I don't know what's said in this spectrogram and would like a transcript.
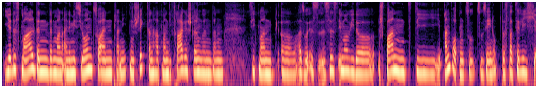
jedes Mal, wenn, wenn man eine Mission zu einem Planeten schickt, dann hat man die Fragestellungen, dann sieht man, äh, also es, es ist immer wieder spannend, die Antworten zu, zu sehen. Ob das tatsächlich, äh,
